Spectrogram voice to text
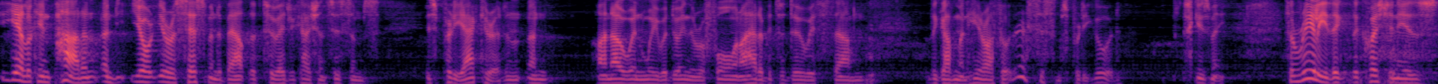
Yeah, look, in part, and, and, your, your assessment about the two education systems is pretty accurate. And, and, I know when we were doing the reform, and I had a bit to do with um, the government here, I thought, this system's pretty good. Excuse me. So, really, the, the question is,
